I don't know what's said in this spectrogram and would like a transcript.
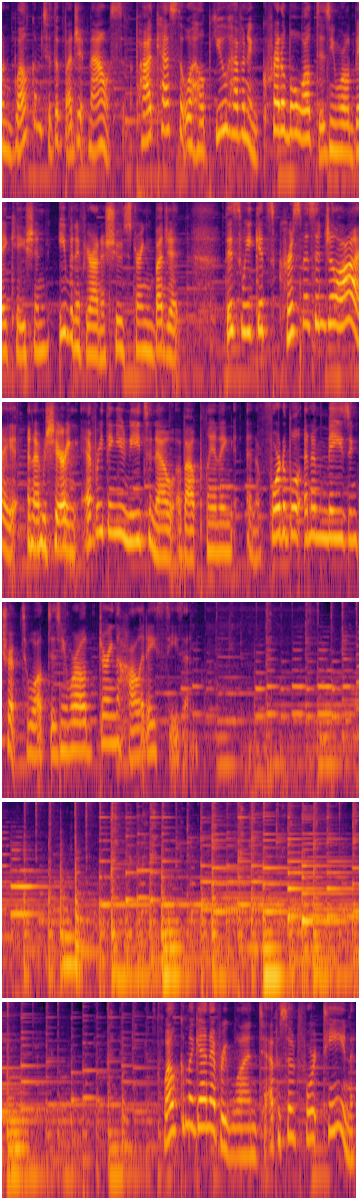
and welcome to The Budget Mouse, a podcast that will help you have an incredible Walt Disney World vacation, even if you're on a shoestring budget. This week it's Christmas in July, and I'm sharing everything you need to know about planning an affordable and amazing trip to Walt Disney World during the holiday season. Welcome again, everyone, to episode 14.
